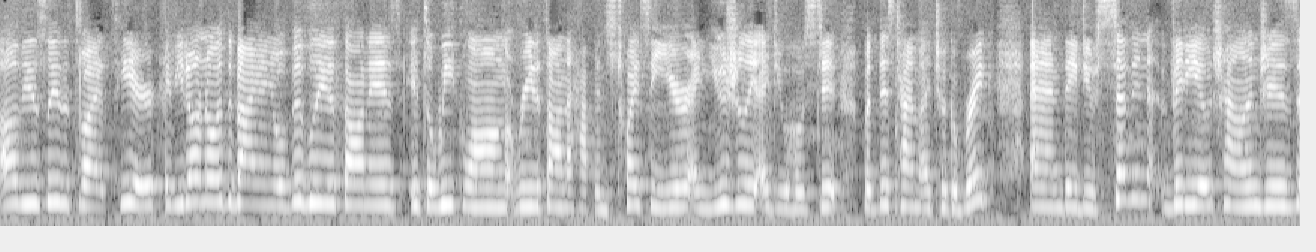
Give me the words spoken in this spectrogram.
obviously, that's why it's here. If you don't know what the biannual Bibliothon is, it's a week-long readathon that happens twice a year, and usually I do host it, but this time I took a break, and they do seven video challenges,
